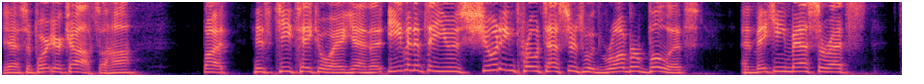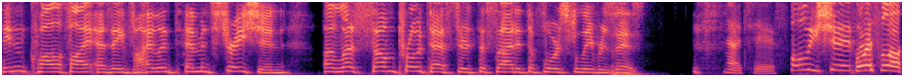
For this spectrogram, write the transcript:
Yeah, support your cops. Uh huh. But his key takeaway again: even if they use shooting protesters with rubber bullets and making mass arrests, didn't qualify as a violent demonstration unless some protesters decided to forcefully resist. Oh, jeez. Holy shit. Forceful,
